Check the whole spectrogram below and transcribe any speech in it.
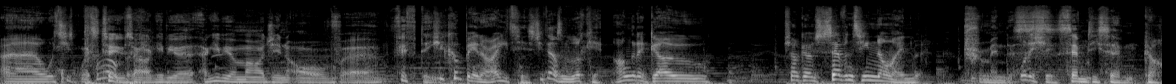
Uh, well, she's Well, it's two, so I'll give you a, I'll give you a margin of uh, fifty. She could be in her 80s. She doesn't look it. I'm going to go. Shall I go 79? Tremendous. What is she? Seventy-seven. God.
